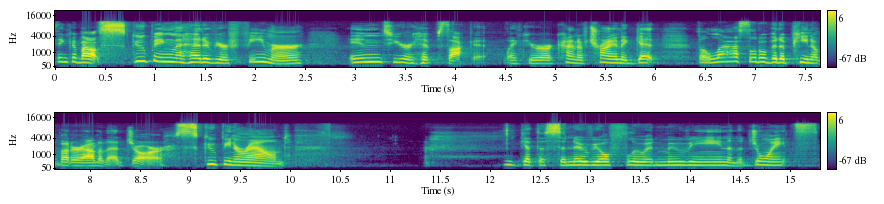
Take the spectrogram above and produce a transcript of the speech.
Think about scooping the head of your femur into your hip socket, like you're kind of trying to get the last little bit of peanut butter out of that jar, scooping around. Get the synovial fluid moving and the joints,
